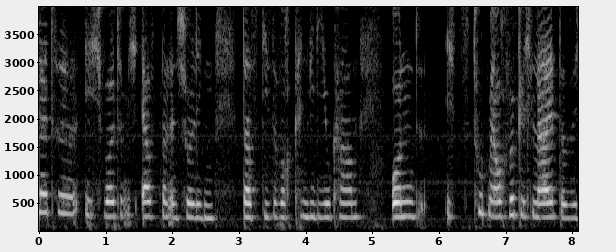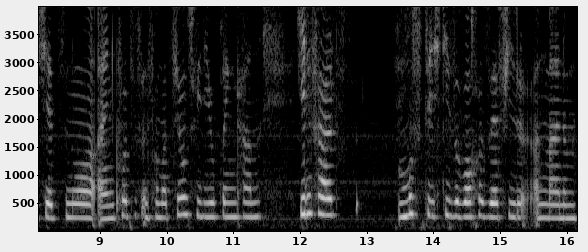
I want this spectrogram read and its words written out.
Leute, ich wollte mich erstmal entschuldigen, dass diese Woche kein Video kam. Und es tut mir auch wirklich leid, dass ich jetzt nur ein kurzes Informationsvideo bringen kann. Jedenfalls musste ich diese Woche sehr viel an meinem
